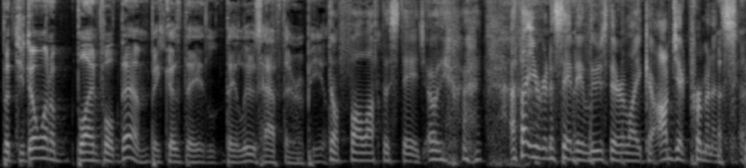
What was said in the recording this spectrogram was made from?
but you don't want to blindfold them because they they lose half their appeal. They'll fall off the stage. Oh. I thought you were going to say they lose their like object permanence.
